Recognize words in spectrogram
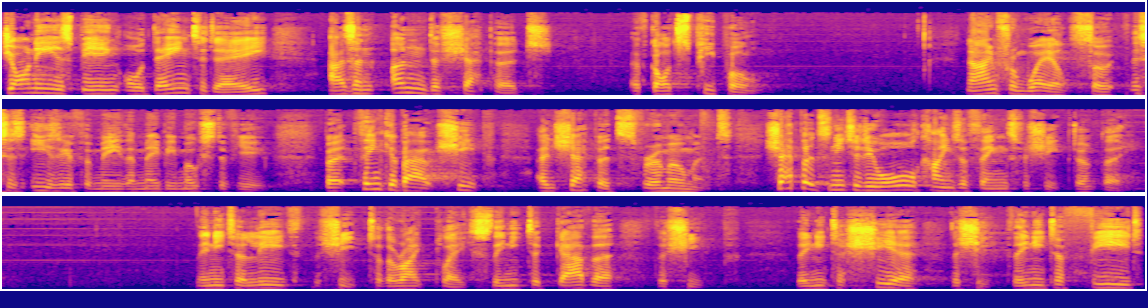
Johnny is being ordained today as an under shepherd of God's people. Now, I'm from Wales, so this is easier for me than maybe most of you. But think about sheep and shepherds for a moment. Shepherds need to do all kinds of things for sheep, don't they? They need to lead the sheep to the right place. They need to gather the sheep. They need to shear the sheep. They need to feed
